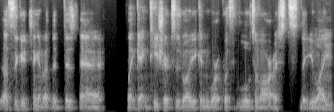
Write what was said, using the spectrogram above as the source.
that's the good thing about the uh, like getting t-shirts as well. You can work with loads of artists that you mm-hmm. like.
